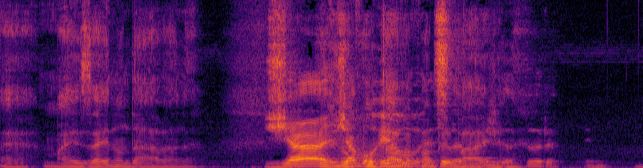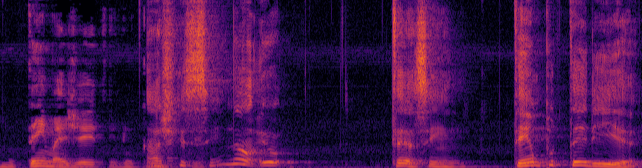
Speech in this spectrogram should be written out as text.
É, mas aí não dava, né? Já, já morreu com a essa pebagem, né? candidatura? Não tem mais jeito, Luca? Acho que sim. Não, eu. Assim, tempo teria.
